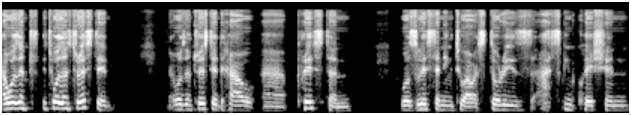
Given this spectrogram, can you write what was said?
I wasn't. It was interested I was interested how uh, Preston was listening to our stories, asking questions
